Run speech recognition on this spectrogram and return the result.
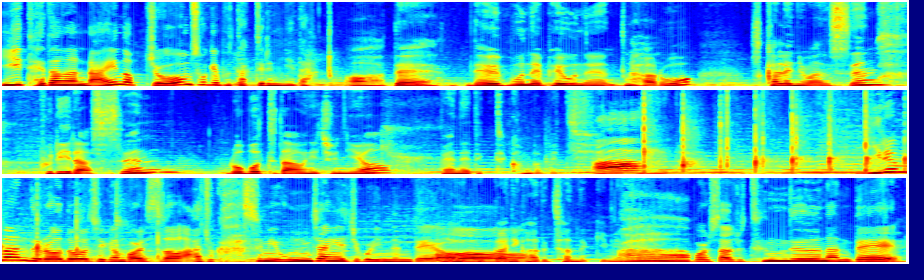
이 대단한 라인업 좀 소개 부탁드립니다. 아, 네. 네 분의 배우는 바로 스칼렛 요한슨, 브리 라슨, 로버트 다우니 주니어, 베네딕트 컴버배치. 아. 입니다. 이름만 들어도 지금 벌써 아주 가슴이 웅장해지고 있는데요. 어, 곳간이 가득 찬 느낌이네요. 아, 벌써 아주 든든한데 네.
